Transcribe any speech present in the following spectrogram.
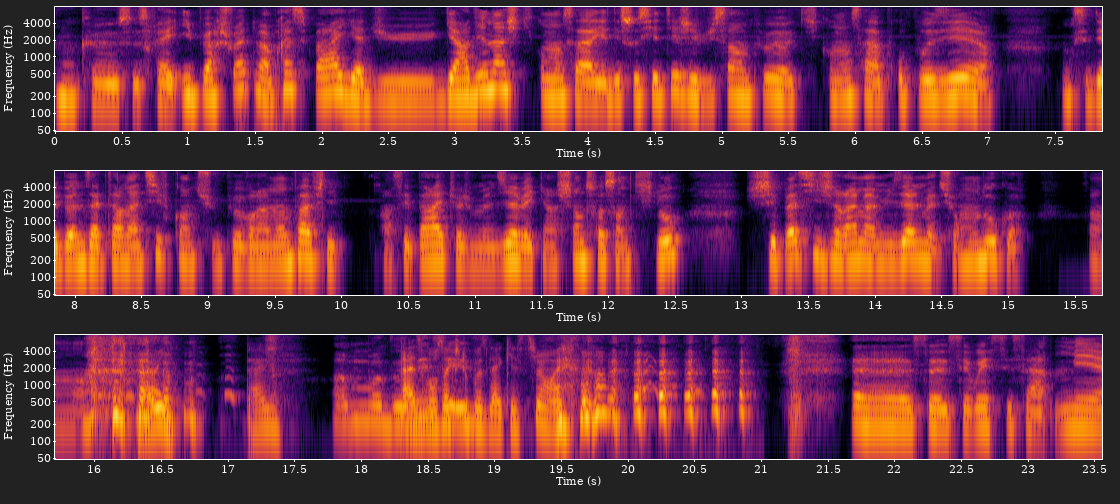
Donc euh, ce serait hyper chouette. Mais après, c'est pareil, il y a du gardiennage qui commence à. Il y a des sociétés, j'ai vu ça un peu, euh, qui commencent à proposer. Euh, donc c'est des bonnes alternatives quand tu peux vraiment pas. Enfin, c'est pareil, tu vois, je me dis, avec un chien de 60 kilos, je sais pas si j'irais m'amuser à le mettre sur mon dos, quoi. Enfin... Bah oui. Bah oui. Ah, c'est pour ça que je te pose la question, ouais. c'est ouais, c'est ça. Mais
